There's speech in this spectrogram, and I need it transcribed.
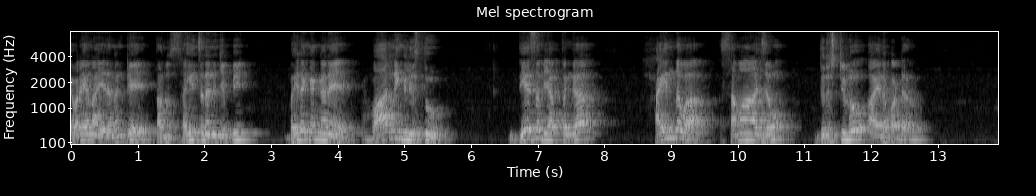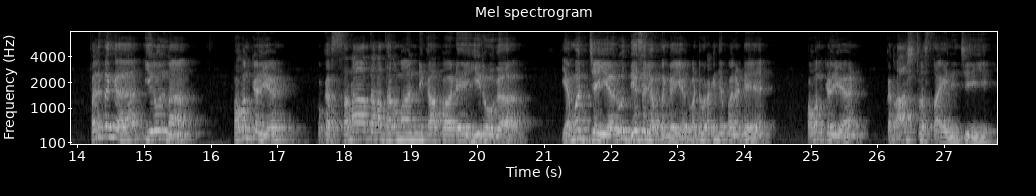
ఎవరైనా ఏదైనా అంటే తాను సహించనని చెప్పి బహిరంగంగానే వార్నింగ్లు ఇస్తూ దేశవ్యాప్తంగా హైందవ సమాజం దృష్టిలో ఆయన పడ్డారు. ఫలితంగా ఈ రోజున పవన్ కళ్యాణ్ ఒక సనాతన ధర్మాన్ని కాపాడే హీరోగా ఎమర్జ్ అయ్యారు దేశవ్యాప్తంగా అయ్యారు. అంటే ఒక రకం చెప్పాలంటే పవన్ కళ్యాణ్ ఒక రాష్ట్ర స్థాయి నుంచి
